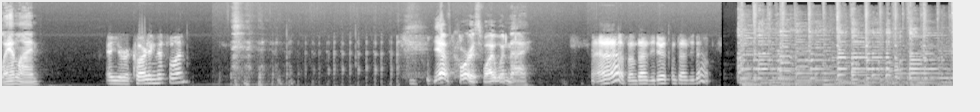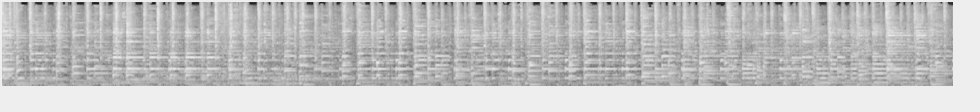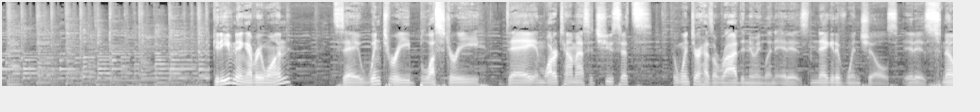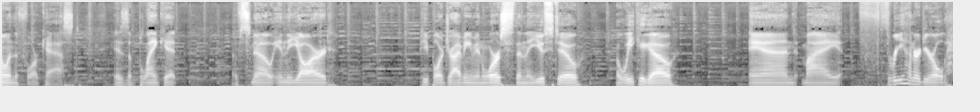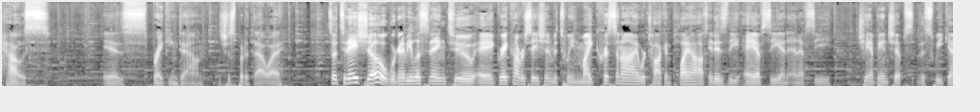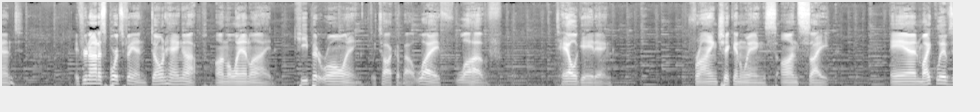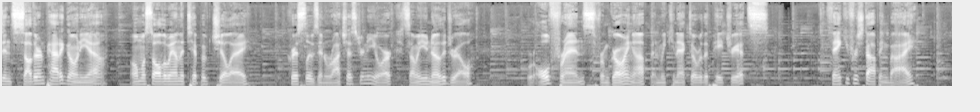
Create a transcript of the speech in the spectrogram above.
Landline. Are you recording this one? Yeah, of course. Why wouldn't I? I don't know. Sometimes you do it, sometimes you don't. Good evening, everyone. It's a wintry, blustery day in Watertown, Massachusetts. The winter has arrived in New England. It is negative wind chills. It is snow in the forecast. It is a blanket of snow in the yard. People are driving even worse than they used to a week ago. And my 300 year old house is breaking down. Let's just put it that way. So today's show, we're going to be listening to a great conversation between Mike, Chris, and I. We're talking playoffs. It is the AFC and NFC championships this weekend. If you're not a sports fan, don't hang up on the landline. Keep it rolling. We talk about life, love, tailgating, frying chicken wings on site. And Mike lives in southern Patagonia, almost all the way on the tip of Chile. Chris lives in Rochester, New York. Some of you know the drill. We're old friends from growing up, and we connect over the Patriots. Thank you for stopping by.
